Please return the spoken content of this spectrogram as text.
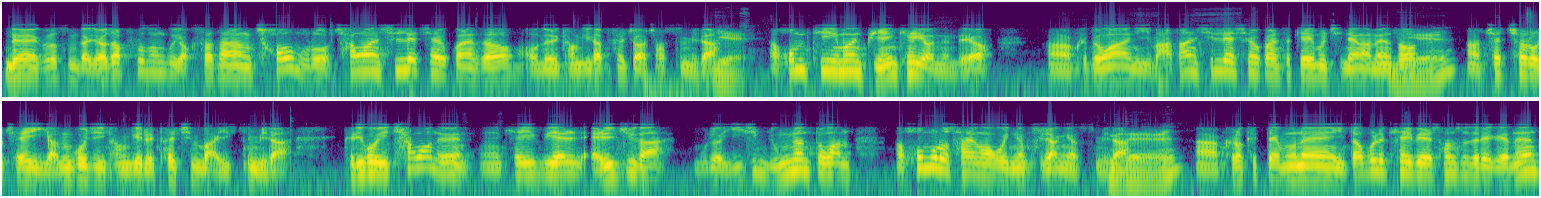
네, 그렇습니다. 여자 프로농구 역사상 처음으로 창원 실내체육관에서 오늘 경기가 펼쳐졌습니다. 예. 홈팀은 BNK였는데요. 어, 그동안 이 마산 실내 체육관에서 게임을 진행하면서 예. 어, 최초로 제2연고지 경기를 펼친 바 있습니다. 그리고 이 창원은 KBL LG가 무려 26년 동안 홈으로 사용하고 있는 구장이었습니다. 네. 아, 그렇기 때문에 이 WKBL 선수들에게는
